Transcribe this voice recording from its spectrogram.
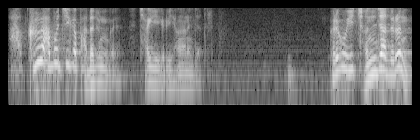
아, 그 아버지가 받아주는 거예요. 자기에게로 향하는 자들. 그리고 이 전자들은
